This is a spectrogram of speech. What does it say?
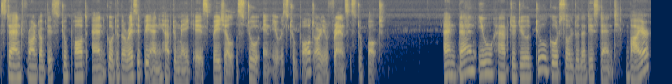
stand front of this stew pot and go to the recipe and you have to make a special stew in your stew pot or your friend's stew pot. And then you have to do two goods sold to the distant buyer.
